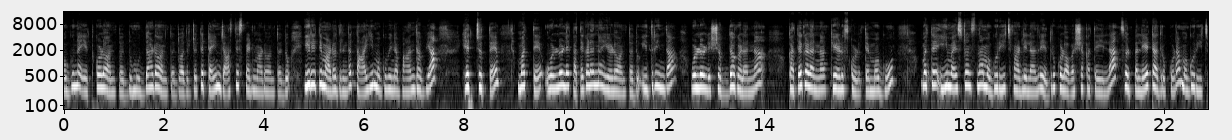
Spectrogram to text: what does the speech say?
ಮಗುನ ಎತ್ಕೊಳ್ಳೋ ಅಂಥದ್ದು, ಮುದ್ದಾಡೋ ಅಂಥದ್ದು, ಅದ್ರ ಜೊತೆ ಟೈಮ್ ಜಾಸ್ತಿ ಸ್ಪೆಂಡ್ ಮಾಡೋ ಅಂಥದ್ದು, ಈ ರೀತಿ ಮಾಡೋದ್ರಿಂದ ತಾಯಿ ಮಗುವಿನ ಬಾಂಧವ್ಯ ಹೆಚ್ಚುತ್ತೆ. ಮತ್ತು ಒಳ್ಳೊಳ್ಳೆ ಕತೆಗಳನ್ನು ಹೇಳೋ ಅಂಥದ್ದು, ಇದರಿಂದ ಒಳ್ಳೊಳ್ಳೆ ಶಬ್ದಗಳನ್ನು, ಕತೆಗಳನ್ನು ಕೇಳಿಸ್ಕೊಳ್ಳುತ್ತೆ ಮಗು. ಮತ್ತು ಈ ಮೈಲ್ಸ್ಟೋನ್ಸ್ನ ಮಗು ರೀಚ್ ಮಾಡಲಿಲ್ಲ ಅಂದರೆ ಹೆದ್ರುಕೊಳ್ಳೋ ಅವಶ್ಯಕತೆ ಇಲ್ಲ. ಸ್ವಲ್ಪ ಲೇಟ್ ಆದರೂ ಕೂಡ ಮಗು ರೀಚ್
